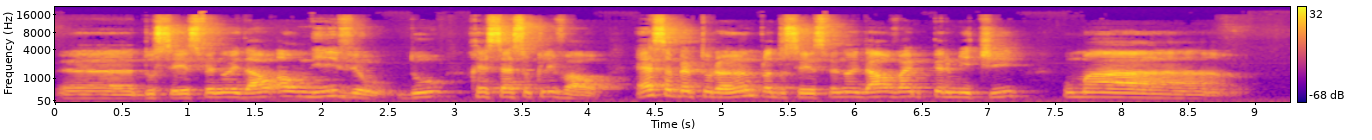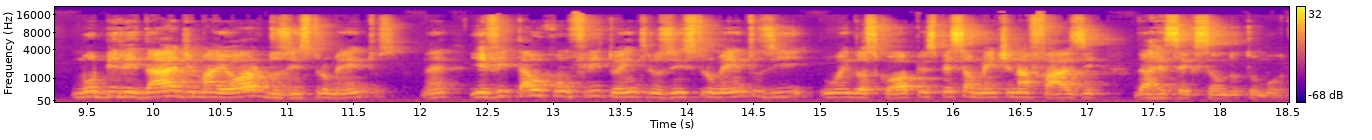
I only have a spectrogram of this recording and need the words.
uh, do seio esfenoidal ao nível do recesso clival. Essa abertura ampla do seio esfenoidal vai permitir uma mobilidade maior dos instrumentos né, e evitar o conflito entre os instrumentos e o endoscópio, especialmente na fase da ressecção do tumor.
